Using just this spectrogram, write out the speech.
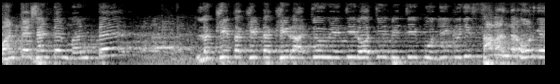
ਬੰਟੇ ਸ਼ੰਟੇ ਮੰਟੇ ਲੱਖੀ ਤੱਖੀ ਟੱਖੀ ਰਾਜੂ ਵੀਜੀ ਰੋਚੀ ਬੀਜੀ ਭੂਜੀ ਕੁਜੀ ਸਭ ਅੰਦਰ ਹੋਣਗੇ।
